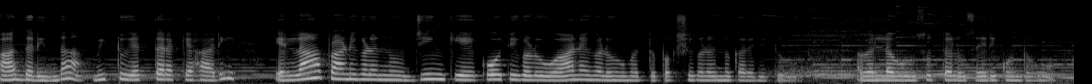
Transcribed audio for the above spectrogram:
ಆದ್ದರಿಂದ ಮಿಟ್ಟು ಎತ್ತರಕ್ಕೆ ಹಾರಿ ಎಲ್ಲ ಪ್ರಾಣಿಗಳನ್ನು ಜಿಂಕೆ, ಕೋತಿಗಳು, ಆನೆಗಳು ಮತ್ತು ಪಕ್ಷಿಗಳನ್ನು ಕರೆದಿತು. ಅವೆಲ್ಲವೂ ಸುತ್ತಲೂ ಸೇರಿಕೊಂಡವು.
